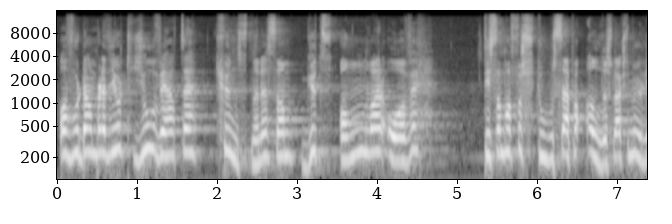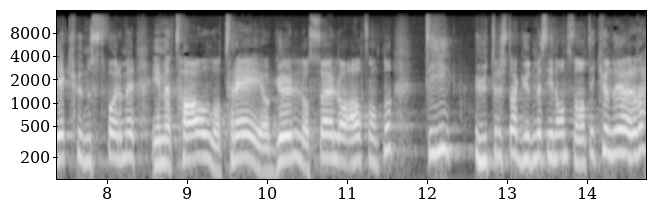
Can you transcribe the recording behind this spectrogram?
Og hvordan ble det gjort? Jo, ved at eh, kunstnere som Guds ånd var over, de som har forsto seg på alle slags mulige kunstformer i metall og tre og gull og sølv og alt sånt noe, de utrusta Gud med sin ånd sånn at de kunne gjøre det.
